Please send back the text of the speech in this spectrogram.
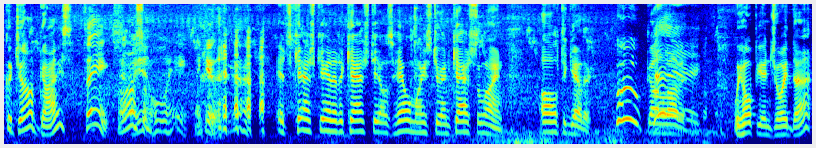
Good job, guys. Thanks. Awesome. Oh, hey. Thank you. It's Cache Canada, Cache Tales, Hailmeister, and Cash the Line all together. Woo! Gotta love it. We hope you enjoyed that.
